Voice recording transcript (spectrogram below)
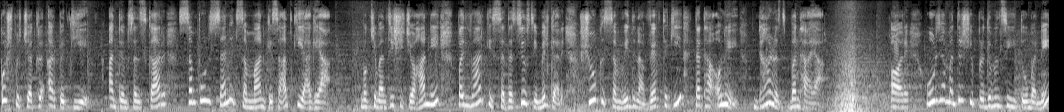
पुष्प चक्र अर्पित किए। अंतिम संस्कार संपूर्ण सैनिक सम्मान के साथ किया गया। मुख्यमंत्री श्री चौहान ने परिवार के सदस्यों से मिलकर शोक संवेदना व्यक्त की तथा उन्हें ढांढस बंधाया। और ऊर्जा मंत्री श्री प्रद्युमन सिंह तोमर ने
